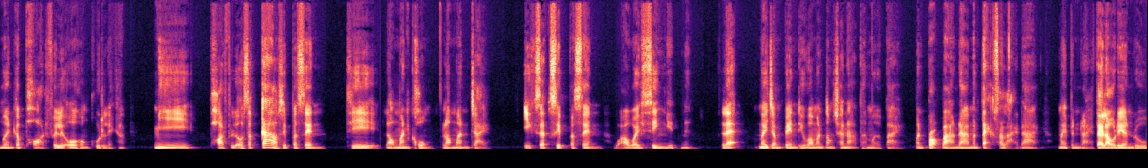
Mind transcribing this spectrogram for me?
เหมือนกับพอร์ตโฟลิโอของคุณเลยครับ มีพอร์ตโฟลิโอสัก 90%ที่เรามั่นคงเรามั่นใจอีกสัก 10%เอาไว้ซิ่งนิดหนึ่งและไม่จำเป็นที่ว่ามันต้องชนะเสมอไป มันเปราะบางได้ มันแตกสลายได้ ไม่เป็นไร แต่เราเรียนรู้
